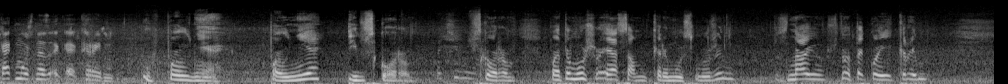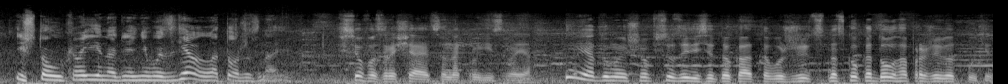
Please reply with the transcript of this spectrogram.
как можно э, Крым? Вполне. Вполне и в скором. Почему? В скором. Потому что я сам в Крыму служил. Знаю, что такое Крым. И что Украина для него сделала, тоже знаю. все возвращается на круги своя. Ну, я думаю, что все зависит только от того, насколько долго проживет Путин.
